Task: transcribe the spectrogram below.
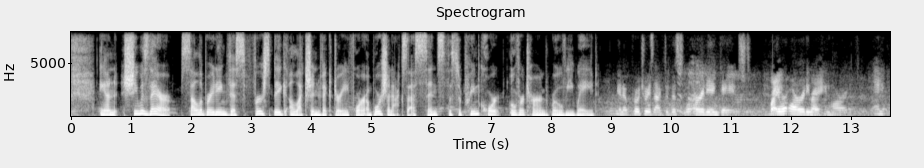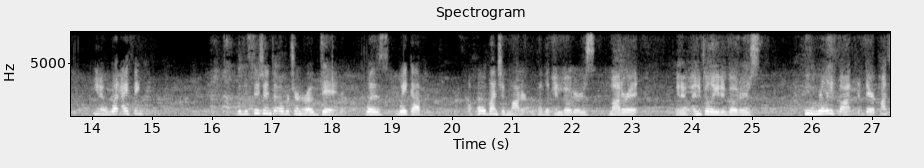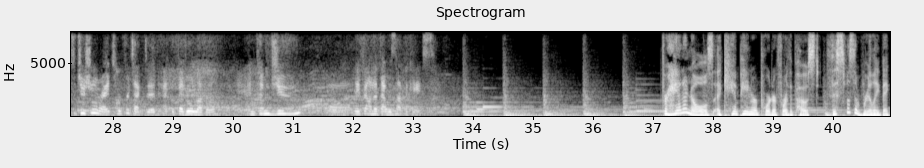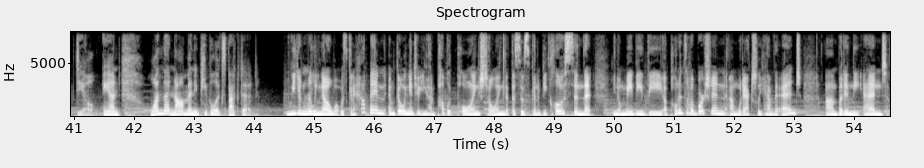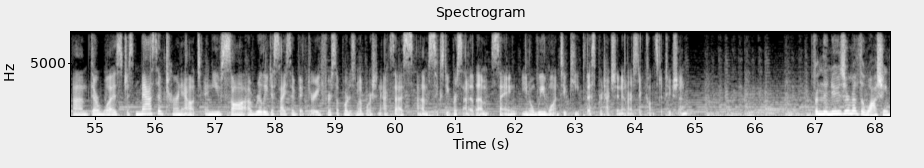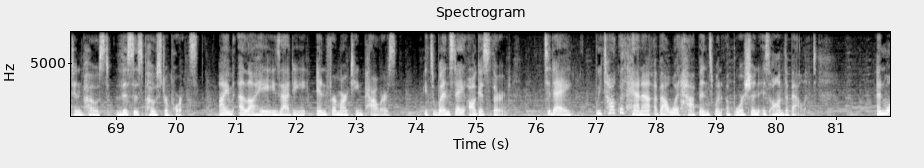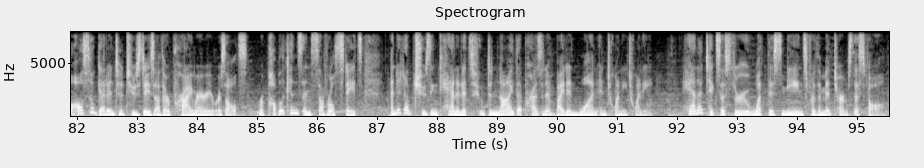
And she was there celebrating this first big election victory for abortion access since the Supreme Court overturned Roe v. Wade. You know, pro choice activists were already engaged, right. they were already right. working hard. And, you know, what I think the decision to overturn Roe did was wake up a whole bunch of moderate Republican voters, moderate, you know, unaffiliated voters, who really thought that their constitutional rights were protected at the federal level. And come June, uh, they found that that was not the case. For Hannah Knowles, a campaign reporter for The Post, this was a really big deal and one that not many people expected we didn't really know what was going to happen. And going into it, you had public polling showing that this was going to be close and that, you know, maybe the opponents of abortion um, would actually have the edge. Um, but in the end, um, there was just massive turnout, and you saw a really decisive victory for supporters of abortion access. 60% um, of them saying, you know, we want to keep this protection in our state constitution. From the newsroom of the Washington Post, this is Post Reports. I'm Elahe Izadi, in for Martine Powers. It's Wednesday, August 3rd. Today, we talk with Hannah about what happens when abortion is on the ballot. And we'll also get into Tuesday's other primary results. Republicans in several states ended up choosing candidates who denied that President Biden won in 2020. Hannah takes us through what this means for the midterms this fall.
